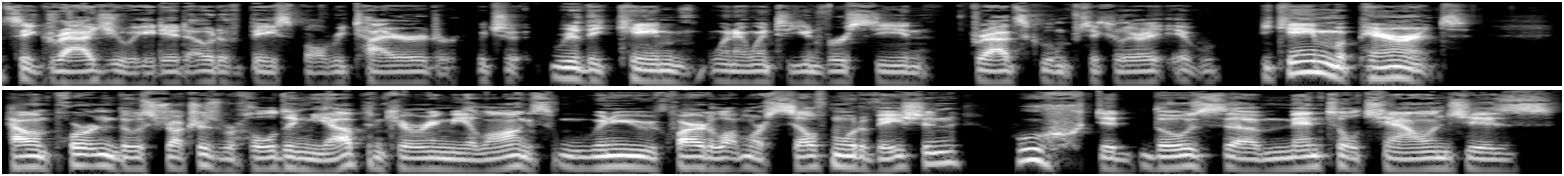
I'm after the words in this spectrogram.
say graduated out of baseball, retired, or which really came when I went to university and grad school in particular, it became apparent how important those structures were holding me up and carrying me along. So when you required a lot more self motivation, did those uh, mental challenges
